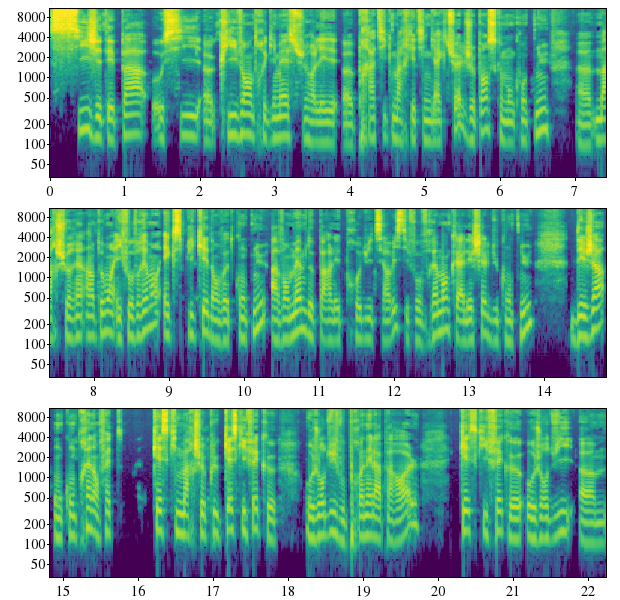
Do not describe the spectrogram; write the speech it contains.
Si j'étais pas aussi euh, clivant entre guillemets sur les euh, pratiques marketing actuelles, je pense que mon contenu marcherait un peu moins. Il faut vraiment expliquer dans votre contenu, avant même de parler de produits et de services, il faut vraiment qu'à l'échelle du contenu, déjà, on comprenne en fait qu'est-ce qui ne marche plus, qu'est-ce qui fait que aujourd'hui vous prenez la parole Qu'est-ce qui fait qu'aujourd'hui, euh,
